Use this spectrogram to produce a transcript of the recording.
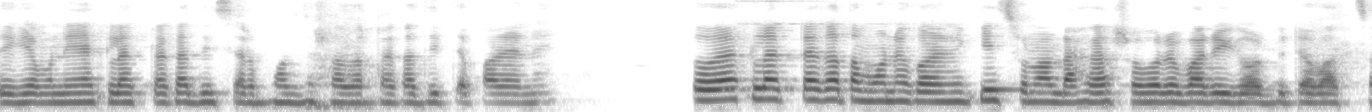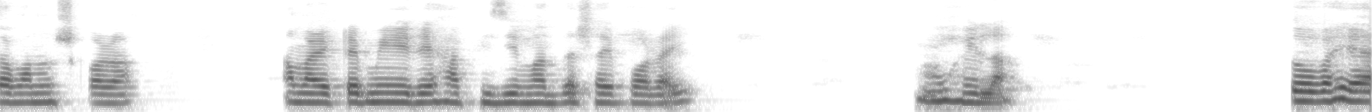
থেকে মানে এক লাখ টাকা দিচ্ছে আর পঞ্চাশ হাজার টাকা দিতে পারে নাই। তো এক লাখ টাকা তো মনে করেন কিছু না, ঢাকা শহরে বাড়িঘর দুটা বাচ্চা মানুষ করা। আমার একটা মেয়েরে হাফিজি মাদ্রাসায় পড়াই। মহিলা। তো ভাইয়া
